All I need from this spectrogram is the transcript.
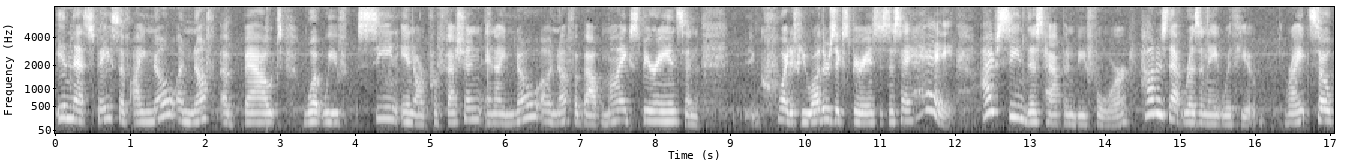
in that space of I know enough about what we've seen in our profession and I know enough about my experience and quite a few others' experiences to say, hey, I've seen this happen before. How does that resonate with you? Right? So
